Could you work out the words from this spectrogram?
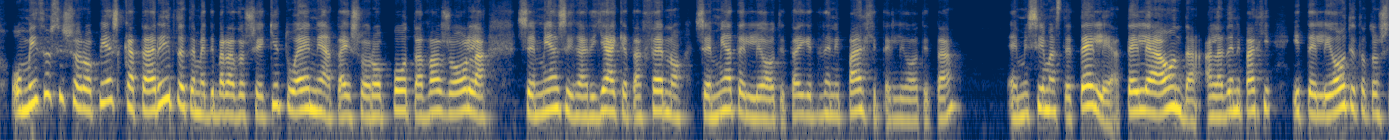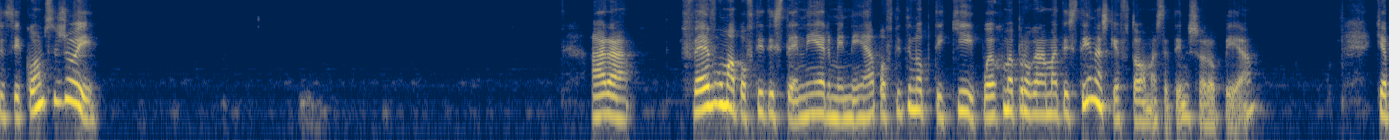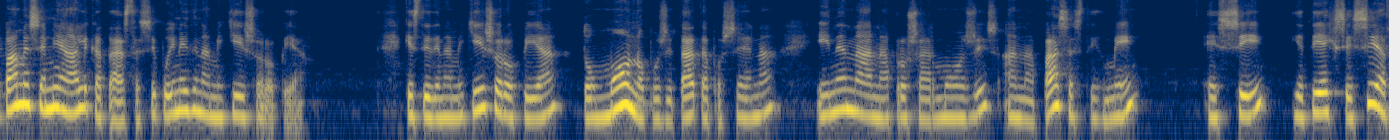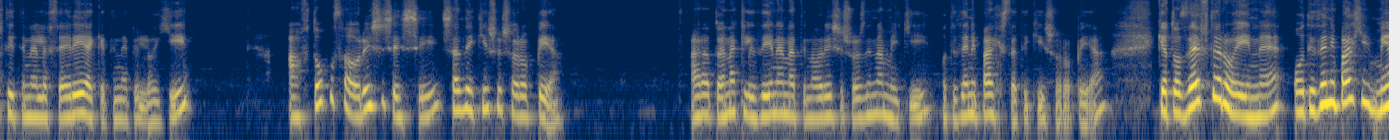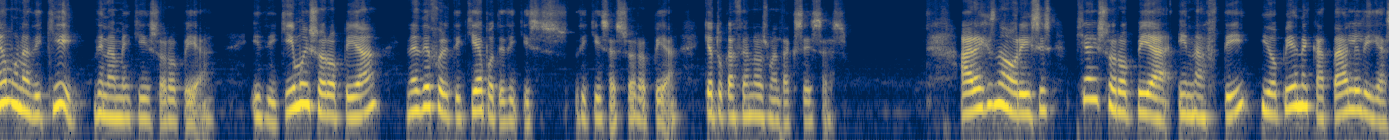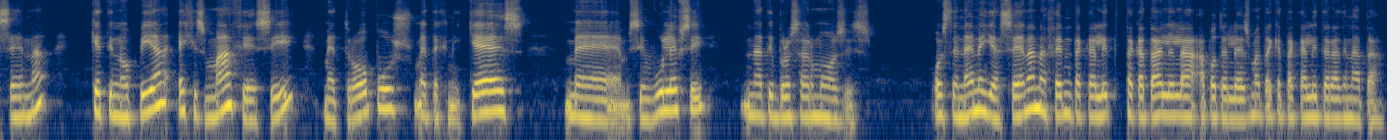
Ο μύθος της ισορροπίας καταρρύπτεται με την παραδοσιακή του έννοια «τα ισορροπώ, τα βάζω όλα σε μία ζυγαριά και τα φέρνω σε μία τελειότητα», γιατί δεν υπάρχει τελειότητα. Εμείς είμαστε τέλεια, τέλεια όντα, αλλά δεν υπάρχει η τελειότητα των συνθήκων στη ζωή. Άρα φεύγουμε από αυτή τη στενή ερμηνεία, από αυτή την οπτική που έχουμε προγραμματιστεί να σκεφτόμαστε την ισορροπία και πάμε σε μια άλλη κατάσταση που είναι η δυναμική ισορροπία. Και στη δυναμική ισορροπία το μόνο που ζητάτε από σένα είναι να αναπροσαρμόζεις ανα πάσα στιγμή εσύ, γιατί έχεις εσύ αυτή την ελευθερία και την επιλογή, αυτό που θα ορίσεις εσύ σαν δική σου ισορροπία. Άρα το ένα κλειδί είναι να την ορίσεις ως δυναμική, ότι δεν υπάρχει στατική ισορροπία. Και το δεύτερο είναι ότι δεν υπάρχει μία μοναδική δυναμική ισορροπία. Η δική μου ισορροπία είναι διαφορετική από τη δική, σας, δική σας ισορροπία και του καθενός μεταξύ σας. Άρα έχεις να ορίσεις ποια ισορροπία είναι αυτή η οποία είναι κατάλληλη για σένα και την οποία έχεις μάθει εσύ με τρόπους, με τεχνικές, με συμβούλευση να την προσαρμόζεις ώστε να είναι για σένα να φέρνει τα, τα κατάλληλα αποτελέσματα και τα καλύτερα δυνατά.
